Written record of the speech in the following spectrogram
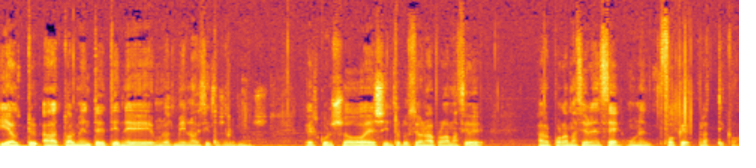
y actualmente tiene unos 1900 alumnos. El curso es Introducción a la programación, en C, un enfoque práctico.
